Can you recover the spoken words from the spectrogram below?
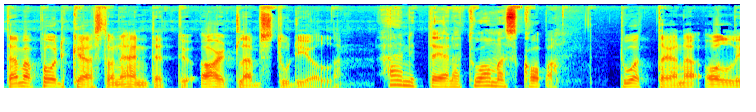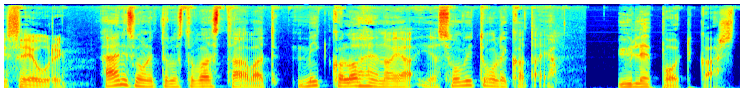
Tämä podcast on äänitetty Artlab Studiolla. Äänittäjänä Tuomas Kopa. Tuottajana Olli Seuri. Äänisuunnittelusta vastaavat Mikko Lohenoja ja Suvi Tuulikataja. Yle Podcast.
